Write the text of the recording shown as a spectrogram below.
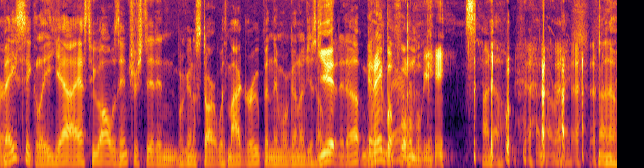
Or? Basically, yeah. I asked who all was interested, and we're going to start with my group, and then we're going to just Get open it up. And it go ain't from but there. formal games. I know. I know, right? I know.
